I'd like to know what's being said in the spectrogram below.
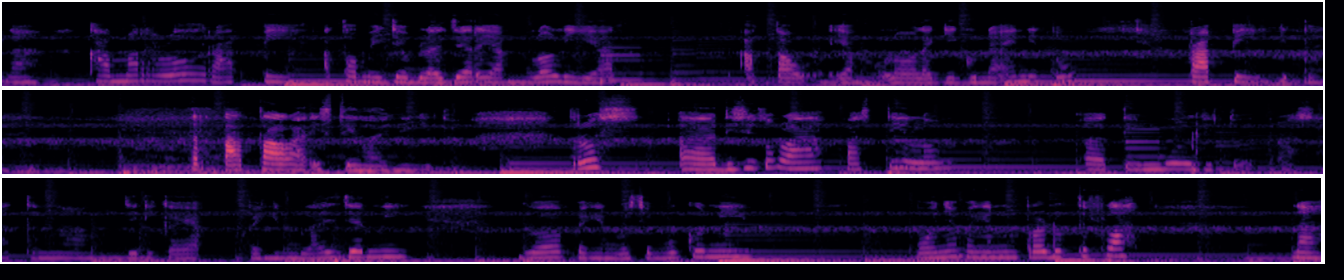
Nah kamar lo rapi atau meja belajar yang lo lihat atau yang lo lagi gunain itu rapi gitu tertata lah istilahnya gitu. Terus uh, di situlah pasti lo uh, timbul gitu rasa tenang. Jadi kayak pengen belajar nih gue pengen baca buku nih pokoknya pengen produktif lah. Nah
